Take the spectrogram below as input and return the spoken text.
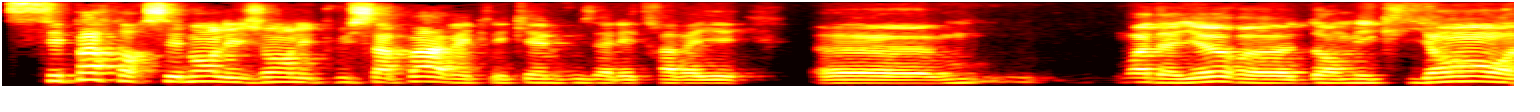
C'est pas forcément les gens les plus sympas avec lesquels vous allez travailler. Euh, moi d'ailleurs, euh, dans mes clients,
